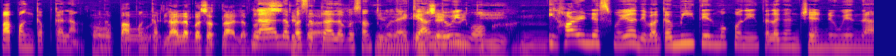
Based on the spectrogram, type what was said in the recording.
nagpapanggap ka lang. Opo. nagpapanggap ka. Lalabas at lalabas. Lalabas diba? at lalabas ang tunay. Yung Kaya ang gawin mo. Mm. i-harness mo yun, di ba? Gamitin mo kung ano yung talagang genuine na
